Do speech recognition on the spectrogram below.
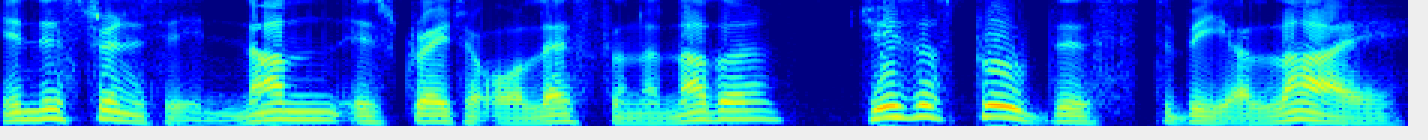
in this Trinity none is greater or less than another, Jesus proved this to be a lie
